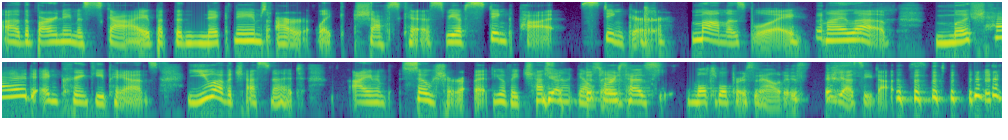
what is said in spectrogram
Uh, the bar name is Sky, but the nicknames are like Chef's Kiss. We have Stink Pot, Stinker, Mama's Boy, My Love, Mushhead, and Cranky Pants. You have a chestnut. I'm so sure of it. You have a chestnut. Yeah, this horse has multiple personalities. yes, he does.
